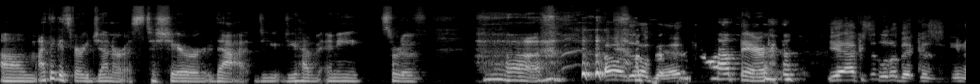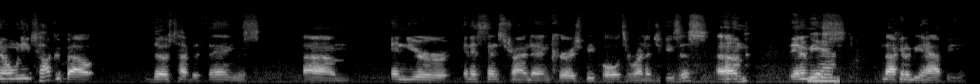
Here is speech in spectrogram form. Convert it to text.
Um, I think it's very generous to share that. Do you do you have any sort of oh, a little bit. out there? Yeah, because a little bit, because you know, when you talk about those type of things, um, and you're in a sense trying to encourage people to run to Jesus, um, the enemy's Yeah. not going to be happy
